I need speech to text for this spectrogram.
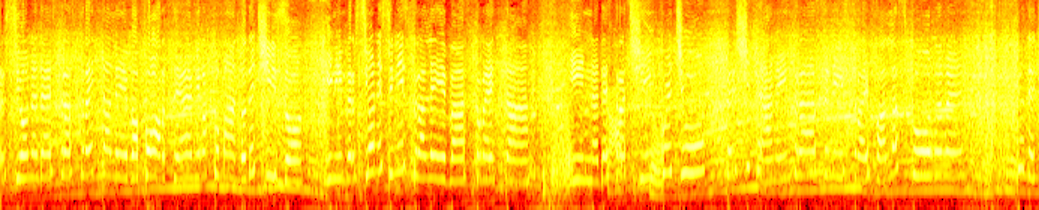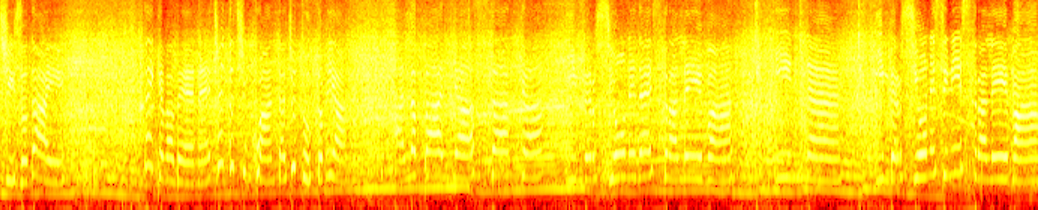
inversione destra stretta leva forte eh, mi raccomando deciso. In inversione sinistra leva stretta. In destra 5 giù per chicane entra a sinistra e falla scorrere. Più deciso dai. Dai che va bene. 150 giù tutto via. Alla paglia stacca. Inversione destra leva. In inversione sinistra leva.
